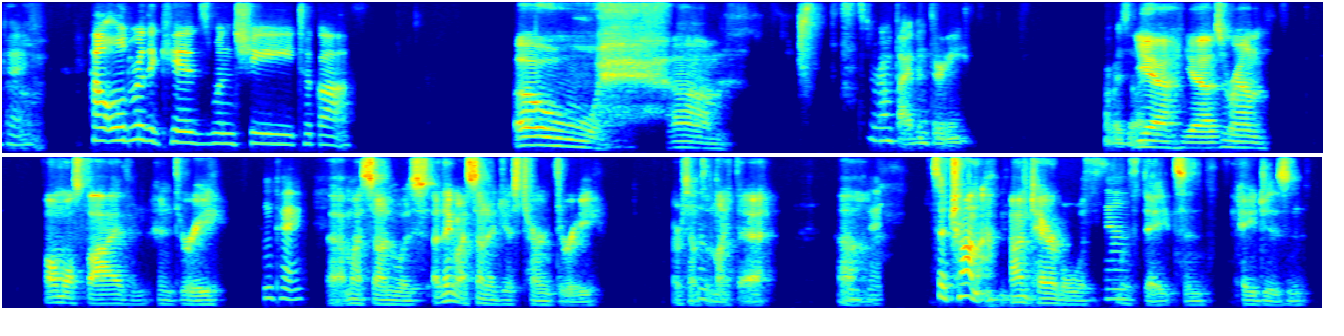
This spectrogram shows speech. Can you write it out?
okay. um, How old were the kids when she took off? oh, um, It's around five and three. Or was it? like- yeah, yeah, it was around almost five and, and three. Okay. Uh, my son was, I think my son had just turned three or something Okay. like that. Um, Okay. So trauma. I'm terrible with Yeah. with dates and ages and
